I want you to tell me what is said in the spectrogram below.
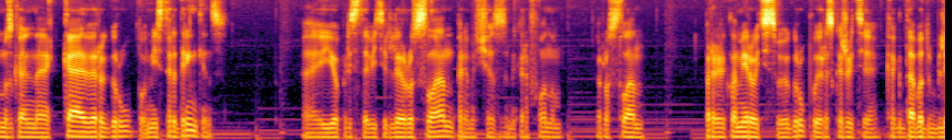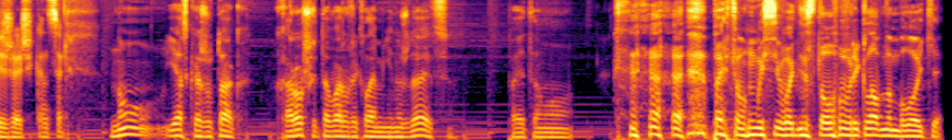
музыкальная кавер-группа Мистер Дринкинс. Ее представитель Руслан прямо сейчас за микрофоном. Руслан, прорекламируйте свою группу и расскажите, когда будет ближайший концерт. Ну, я скажу так. Хороший товар в рекламе не нуждается. Поэтому... Поэтому мы сегодня снова в рекламном блоке.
